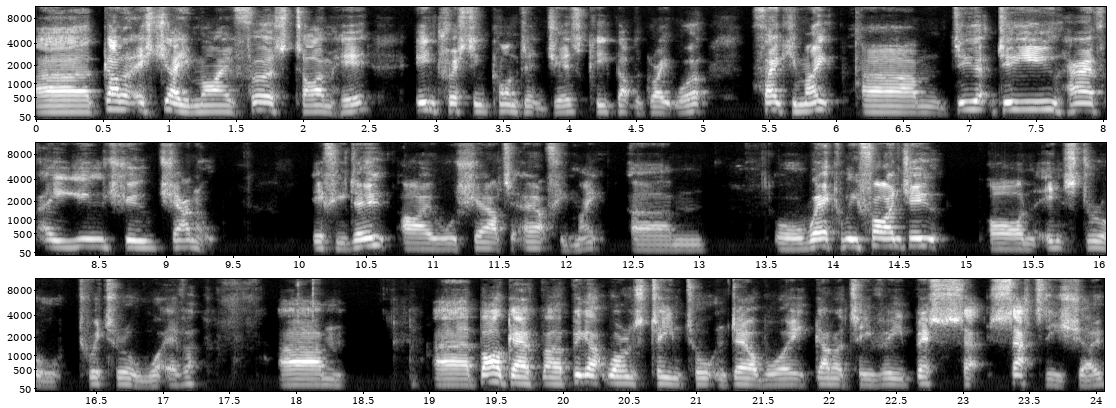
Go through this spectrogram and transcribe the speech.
Uh, Gunner SJ, my first time here. Interesting content, Jez. Keep up the great work. Thank you, mate. Um, do you do you have a YouTube channel? If you do, I will shout it out for you, mate. Um, or where can we find you on Insta or Twitter or whatever? Um, uh, Bargav, uh, big up Warren's team talk and Del Boy, Gunner TV, best Saturday show,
